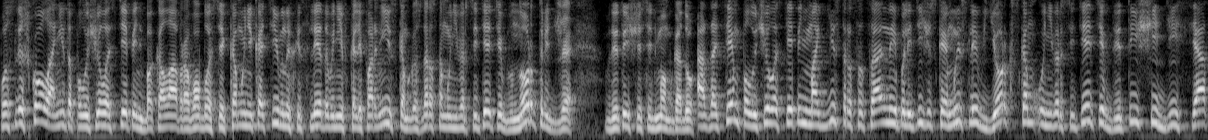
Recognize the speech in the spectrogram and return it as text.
После школы Анита получила степень бакалавра в области коммуникативных исследований в Калифорнийском государственном университете в Нортридже в 2007 году, а затем получила степень магистра социальной и политической мысли в Йоркском университете в 2010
